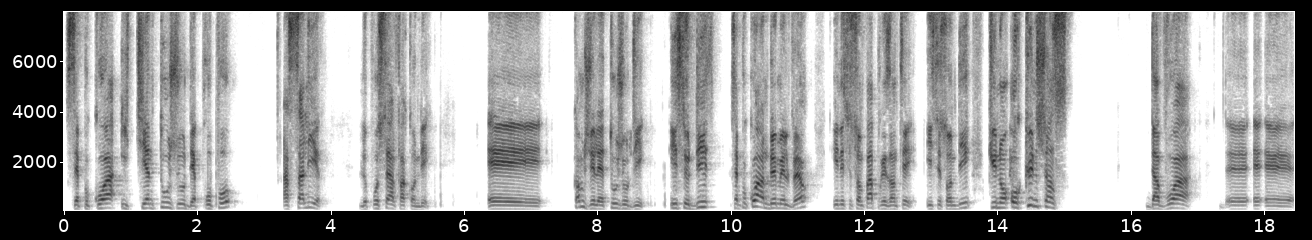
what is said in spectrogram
C'est pourquoi ils tiennent toujours des propos à salir le procès Alpha Condé. Et comme je l'ai toujours dit, ils se disent, c'est pourquoi en 2020, ils ne se sont pas présentés. Ils se sont dit qu'ils n'ont aucune chance d'avoir euh, euh, euh,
